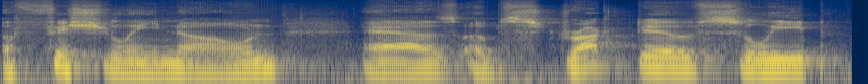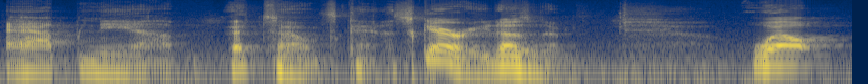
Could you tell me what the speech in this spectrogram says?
officially known as obstructive sleep apnea. That sounds kind of scary, doesn't it? Well,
